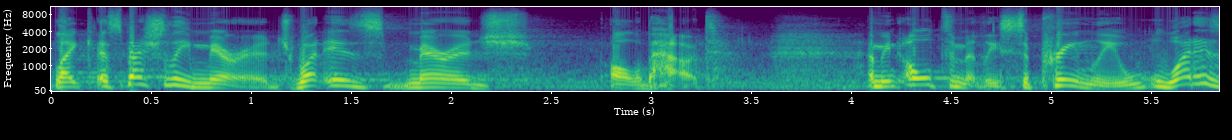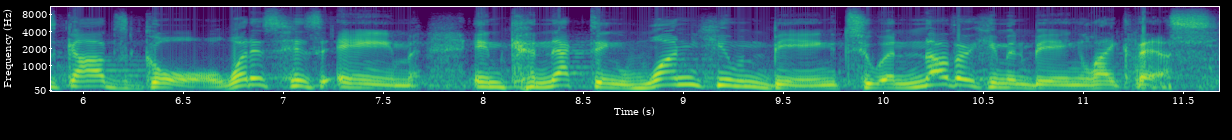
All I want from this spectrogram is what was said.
Like, especially marriage. What is marriage all about? I mean, ultimately, supremely, what is God's goal? What is his aim in connecting one human being to another human being like this?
